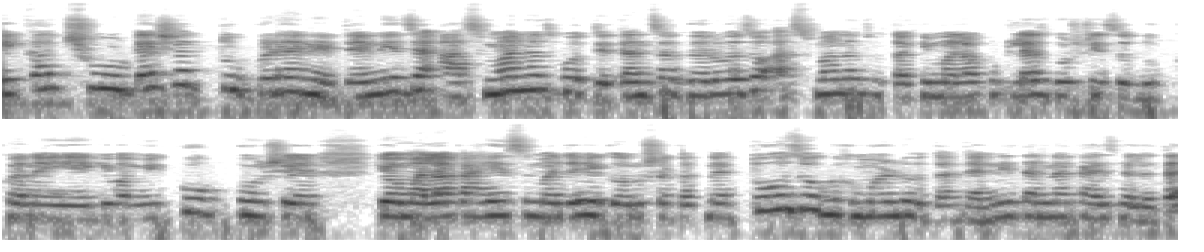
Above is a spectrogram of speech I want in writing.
एका छोट्याशा तुकड्याने त्यांनी जे आसमानात होते त्यांचा गर्व जो आसमानात होता की मला कुठल्याच गोष्टीचं दुःख नाहीये किंवा मी खूप खुश आहे किंवा मला काहीच म्हणजे हे करू शकत नाही तो जो घमंड होता त्यांनी त्यांना काय झालं तर?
